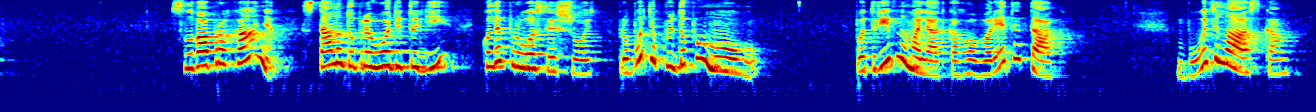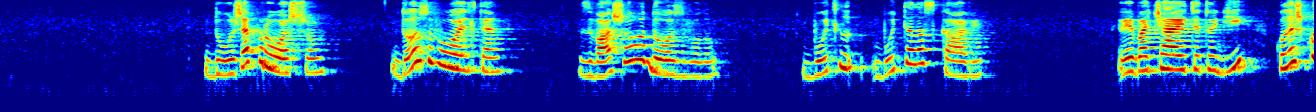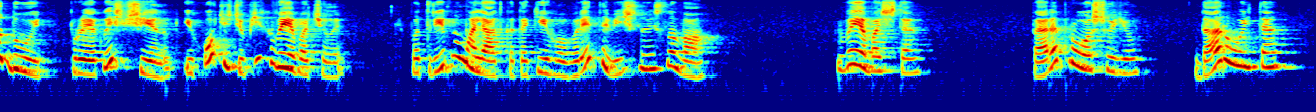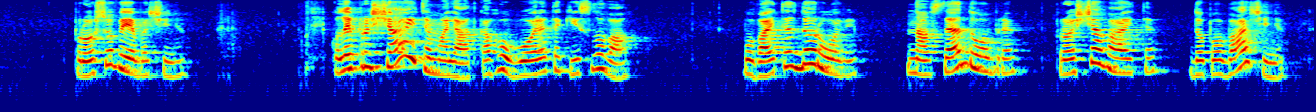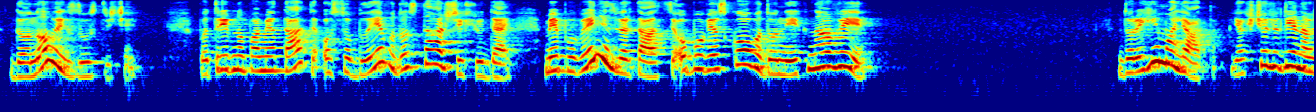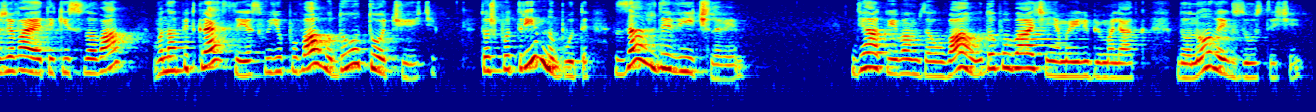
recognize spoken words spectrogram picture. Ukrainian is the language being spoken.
Слова прохання стануть у пригоді тоді, коли просиш щось про будь-яку допомогу. Потрібно, малятка, говорити так. Будь ласка. Дуже прошу. Дозвольте. З вашого дозволу. Будь, будьте ласкаві. Вибачаються тоді, коли шкодують про якийсь вчинок і хочуть, щоб їх вибачили. Потрібно, малятка, такі говорити вічливі слова. Вибачте, перепрошую, даруйте, прошу вибачення. Коли прощаються малятка, говорять такі слова. Бувайте здорові! На все добре. Прощавайте. До побачення, до нових зустрічей. Потрібно пам'ятати особливо до старших людей. Ми повинні звертатися обов'язково до них на ви. Дорогі малята, якщо людина вживає такі слова, вона підкреслює свою повагу до оточуючих. Тож потрібно бути завжди вічливим. Дякую вам за увагу. До побачення, мої любі малятка. До нових зустрічей!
